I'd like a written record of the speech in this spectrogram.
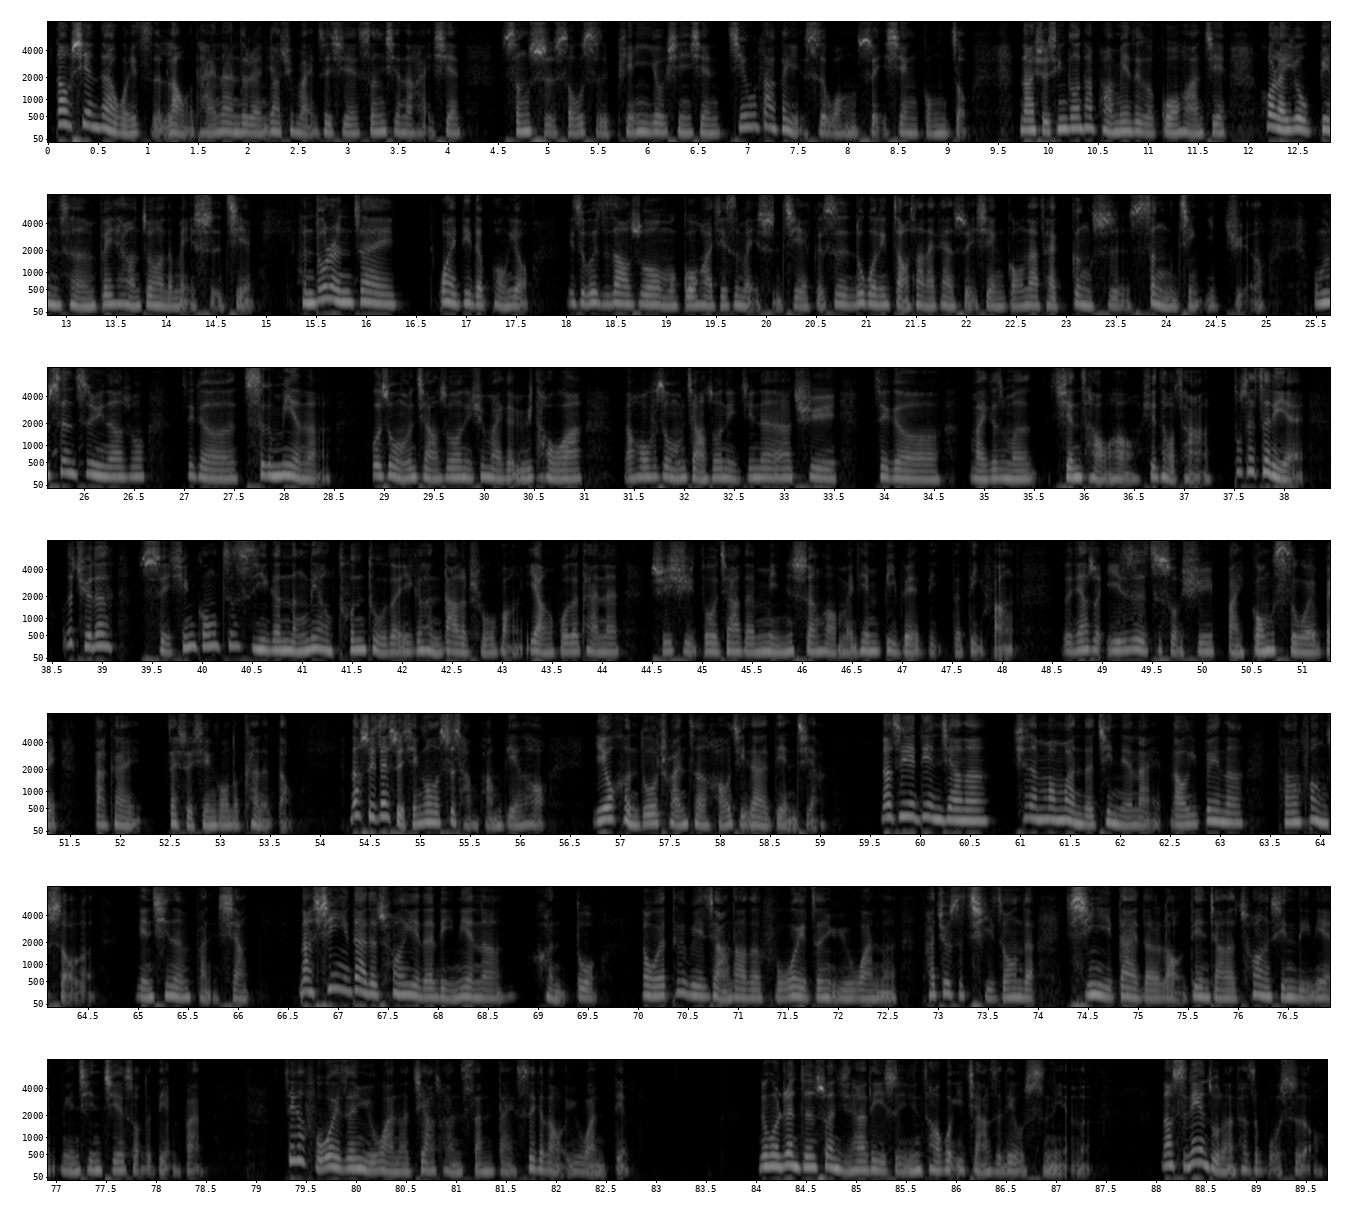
到现在为止，老台南的人要去买这些生鲜的海鲜。生食、熟食便宜又新鲜，几乎大概也是往水仙宫走。那水仙宫它旁边这个国华街，后来又变成非常重要的美食街。很多人在外地的朋友，你只会知道说我们国华街是美食街，可是如果你早上来看水仙宫，那才更是盛景一绝了。我们甚至于呢说，这个吃个面啊，或者是我们讲说你去买个鱼头啊，然后或者我们讲说你今天要去。这个买个什么仙草哈，仙草茶都在这里哎，我就觉得水仙宫真是一个能量吞吐的一个很大的厨房，养活的台南许许多家的民生哈，每天必备的的地方。人家说一日之所需，百公司为备，大概在水仙宫都看得到。那所以在水仙宫的市场旁边哈，也有很多传承好几代的店家。那这些店家呢，现在慢慢的近年来老一辈呢。他们放手了，年轻人返乡。那新一代的创业的理念呢，很多。那我要特别讲到的福味珍鱼丸呢，它就是其中的新一代的老店家的创新理念，年轻接手的典范。这个福味珍鱼丸呢，家传三代，是一个老鱼丸店。如果认真算起它的历史，已经超过一甲子六十年了。那实验组呢，他是博士哦，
